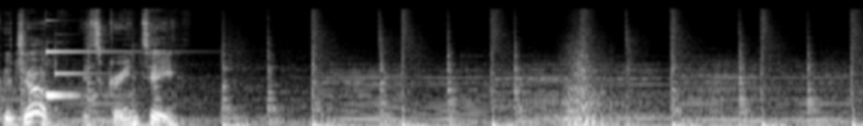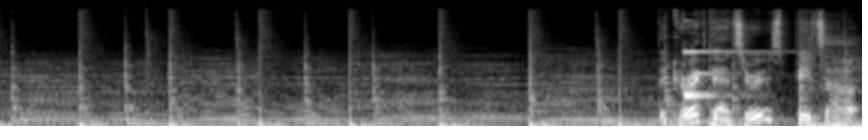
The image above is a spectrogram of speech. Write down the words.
Good job, it's green tea. The correct answer is Pizza Hut.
